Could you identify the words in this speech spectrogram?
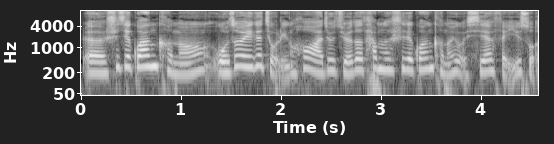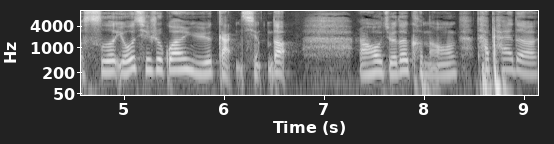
呃，世界观可能我作为一个九零后啊，就觉得他们的世界观可能有些匪夷所思，尤其是关于感情的，然后觉得可能他拍的，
